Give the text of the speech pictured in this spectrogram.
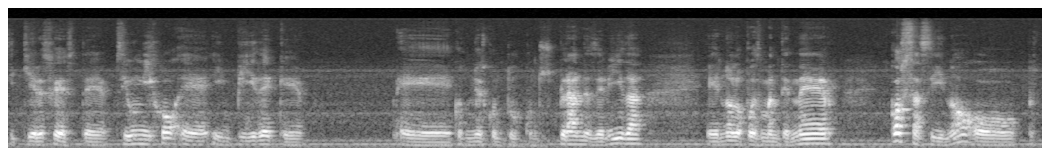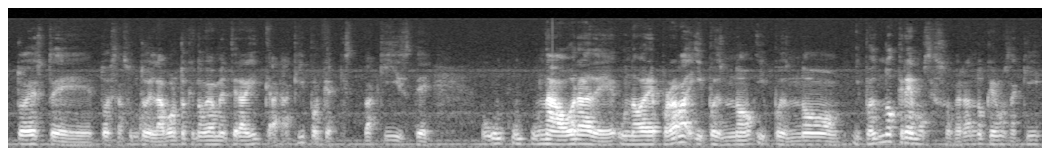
Si quieres, este, si un hijo eh, impide que eh, continúes con, tu, con tus planes de vida, eh, no lo puedes mantener, cosas así, ¿no? O pues, todo este todo este asunto del aborto que no voy a meter aquí, aquí porque aquí, aquí este una hora de una hora de programa y pues no y pues no y pues no creemos eso, ¿verdad? No queremos aquí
